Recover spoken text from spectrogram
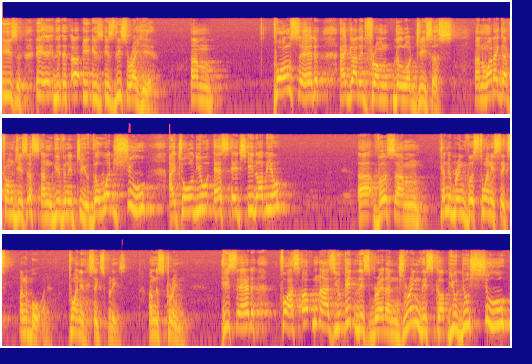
is, uh, is, is this right here. Um, Paul said, I got it from the Lord Jesus. And what I got from Jesus, I'm giving it to you. The word shew, I told you, S H E W. Uh, verse, um, can you bring verse 26 on the board? 26, please, on the screen. He said, For as often as you eat this bread and drink this cup, you do shew.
